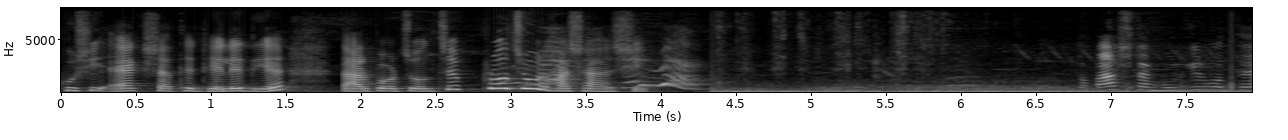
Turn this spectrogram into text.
খুশি একসাথে ঢেলে দিয়ে তারপর চলছে প্রচুর হাসাহাসি। তো পাঁচটা মুরগির মধ্যে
